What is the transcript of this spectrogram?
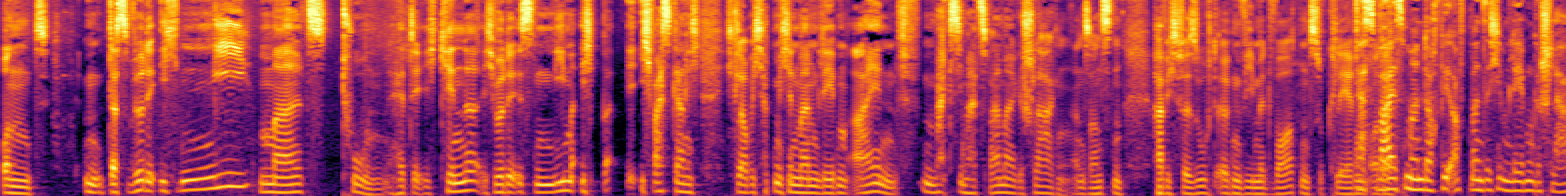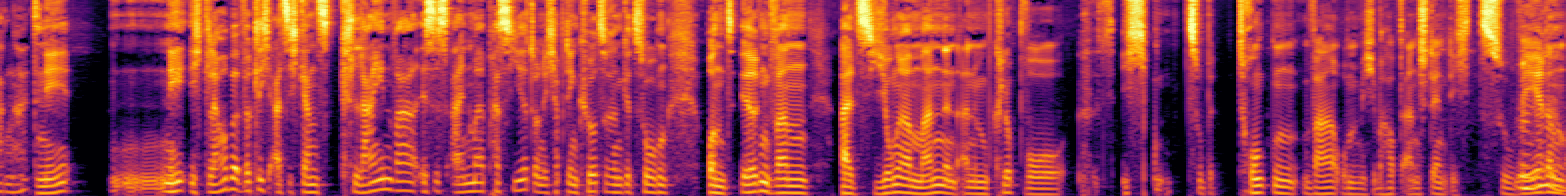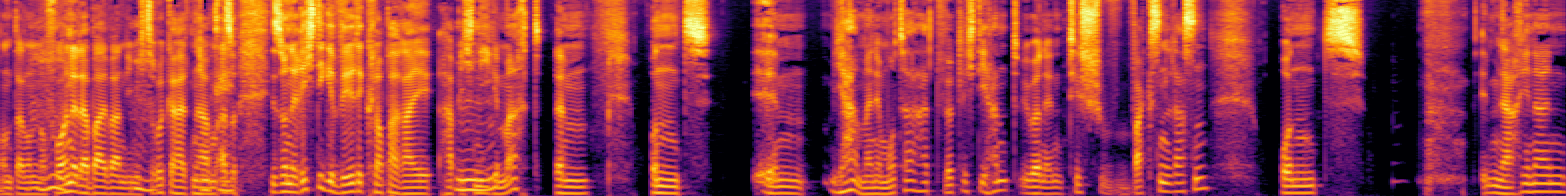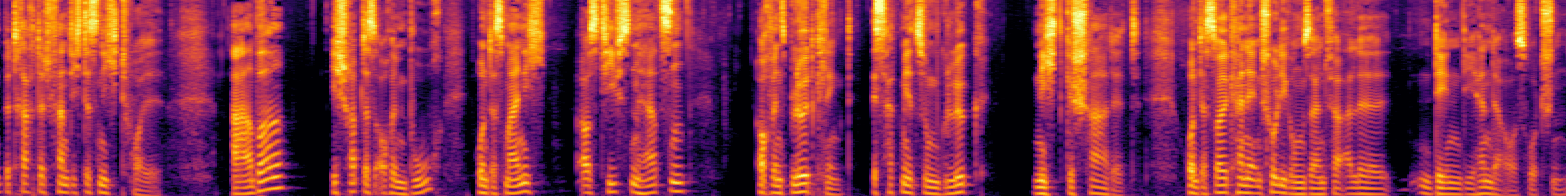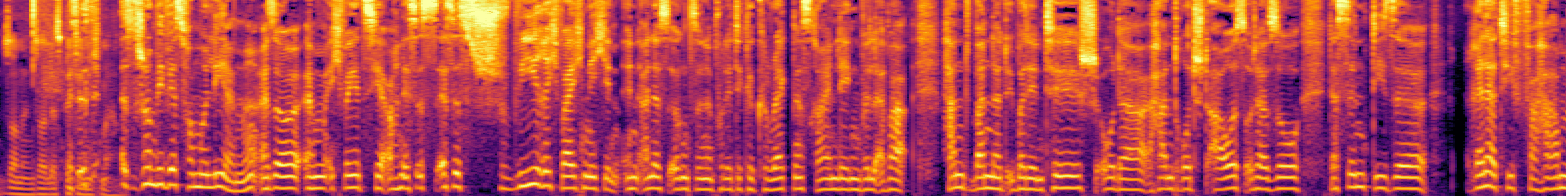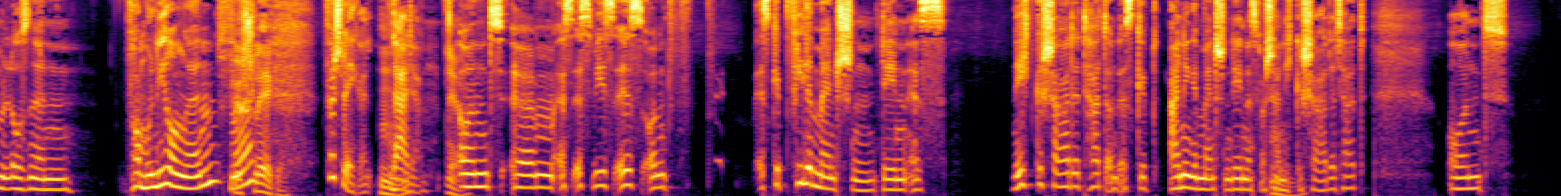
Und das würde ich niemals tun, hätte ich Kinder. Ich würde es niemals, ich, ich weiß gar nicht, ich glaube, ich habe mich in meinem Leben ein, maximal zweimal geschlagen. Ansonsten habe ich es versucht, irgendwie mit Worten zu klären. Das weiß man doch, wie oft man sich im Leben geschlagen hat. Nee, nee, ich glaube wirklich, als ich ganz klein war, ist es einmal passiert und ich habe den kürzeren gezogen und irgendwann als junger Mann in einem Club, wo ich zu betrunken war, um mich überhaupt anständig zu wehren und dann noch Freunde dabei waren, die mich zurückgehalten haben. Okay. Also so eine richtige wilde Klopperei habe ich nie gemacht. Ähm, und ähm, ja, meine Mutter hat wirklich die Hand über den Tisch wachsen lassen und im Nachhinein betrachtet fand ich das nicht toll. Aber ich schreibe das auch im Buch und das meine ich aus tiefstem Herzen, auch wenn es blöd klingt. Es hat mir zum Glück nicht geschadet. Und das soll keine Entschuldigung sein für alle, denen die Hände ausrutschen, sondern soll das bitte es ist, nicht machen. Es ist schon, wie wir es formulieren. Ne? Also ähm, ich will jetzt hier auch, es ist es ist schwierig, weil ich nicht in, in alles irgendeine so Political Correctness reinlegen will, aber Hand wandert über den Tisch oder Hand rutscht aus oder so. Das sind diese relativ verharmlosenden Formulierungen. Für ne? Schläge. Für Schläge, leider. Ja. Und ähm, es ist, wie es ist. Und es gibt viele Menschen, denen es nicht geschadet hat. Und es gibt einige Menschen, denen es wahrscheinlich geschadet hat. Und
